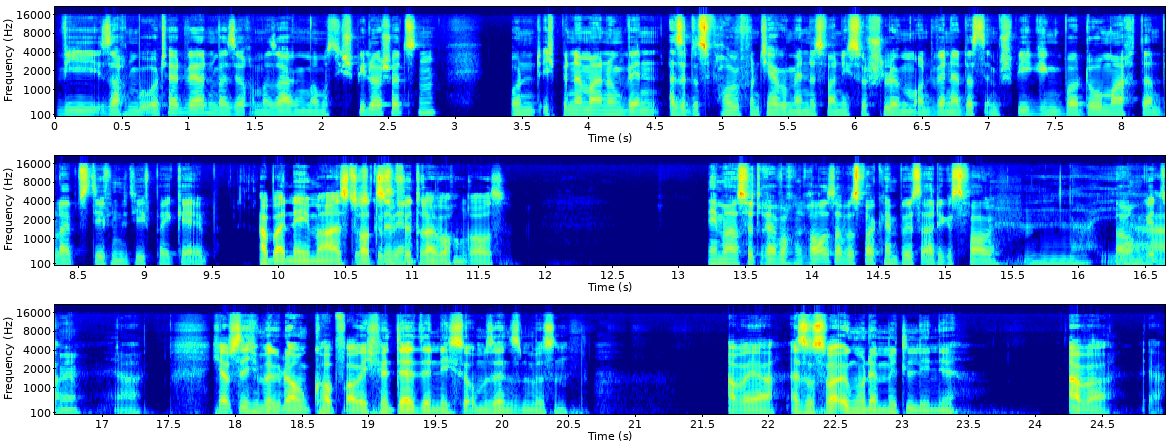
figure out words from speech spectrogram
wie Sachen beurteilt werden, weil sie auch immer sagen, man muss die Spieler schützen. Und ich bin der Meinung, wenn, also das Foul von Thiago Mendes war nicht so schlimm. Und wenn er das im Spiel gegen Bordeaux macht, dann bleibt es definitiv bei Gelb. Aber Neymar ist trotzdem für drei Wochen raus. Neymar ist für drei Wochen raus, aber es war kein bösartiges Foul. Na, Darum ja, geht's mir. Ja. Ich habe es nicht mehr genau im Kopf, aber ich finde, der hätte nicht so umsetzen müssen. Aber ja, also es war irgendwo in der Mittellinie. Aber ja.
